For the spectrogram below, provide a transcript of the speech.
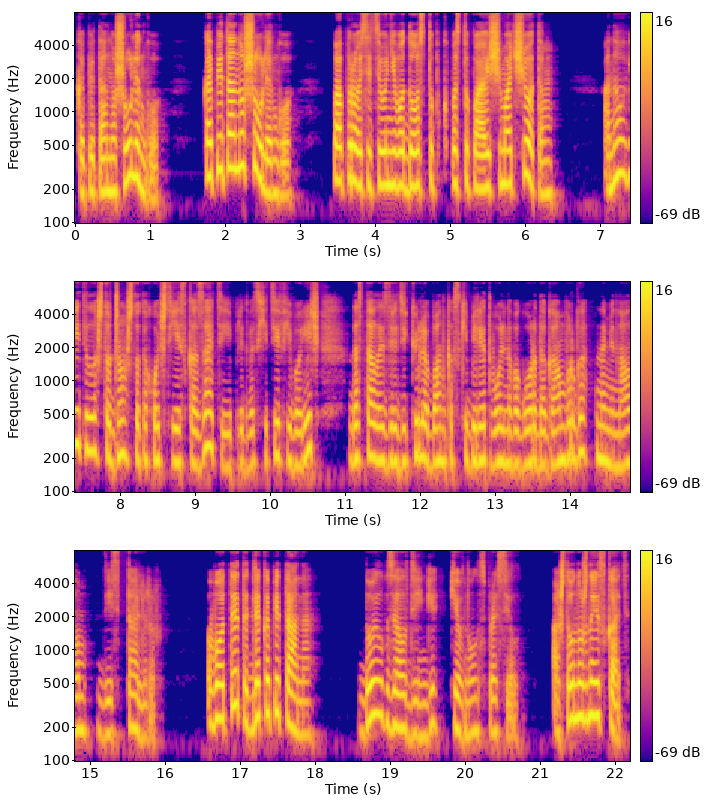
«Капитану Шулингу?» «Капитану Шулингу. Попросите у него доступ к поступающим отчетам. Она увидела, что Джон что-то хочет ей сказать, и, предвосхитив его речь, достала из редикюля банковский билет вольного города Гамбурга номиналом 10 талеров. «Вот это для капитана!» Дойл взял деньги, кивнул и спросил. «А что нужно искать?»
